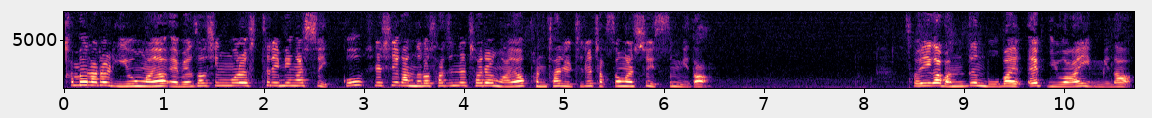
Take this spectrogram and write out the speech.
카메라를 이용하여 앱에서 식물을 스트리밍할 수 있고 실시간으로 사진을 촬영하여 관찰 일지를 작성할 수 있습니다. 저희가 만든 모바일 앱 UI입니다.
